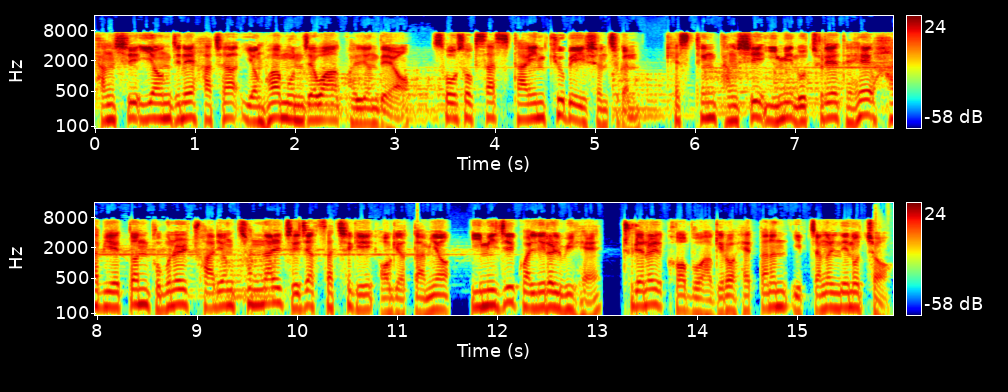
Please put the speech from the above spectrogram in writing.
당시 이영진의 하차 영화 문제와 관련되어 소속사 스타 인큐베이션 측은 캐스팅 당시 이미 노출에 대해 합의했던 부분을 촬영 첫날 제작사 측이 어겼다며 이미지 관리를 위해 출연을 거부하기로 했다는 입장을 내놓죠.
